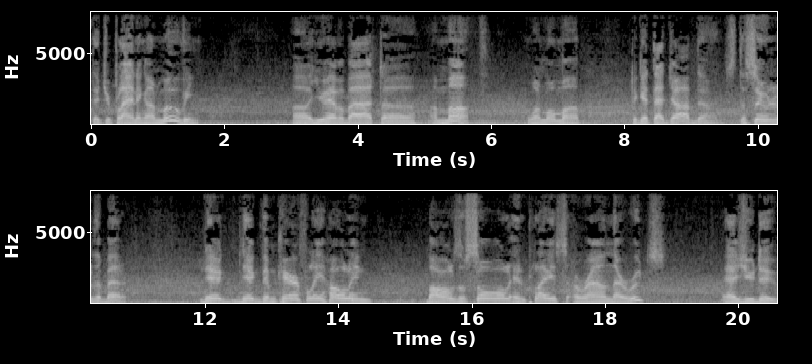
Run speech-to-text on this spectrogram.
that you're planning on moving, uh, you have about uh, a month, one more month, to get that job done. The sooner the better. Dig dig them carefully, holding balls of soil in place around their roots as you do,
